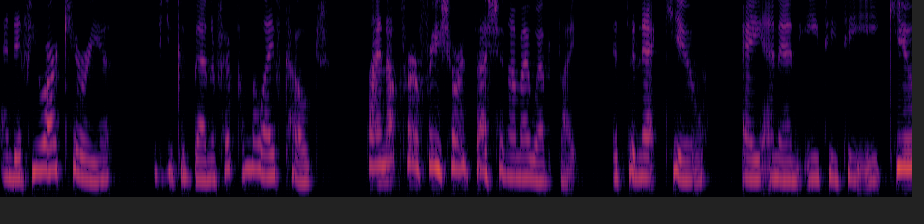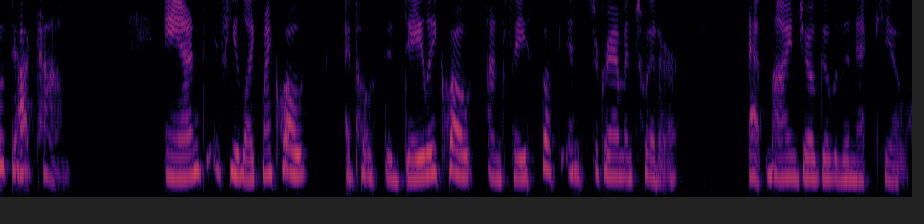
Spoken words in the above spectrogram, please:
And if you are curious if you could benefit from a life coach, sign up for a free short session on my website. It's AnnetteQ, A N N E T T E Q dot com. And if you like my quotes, I post a daily quote on Facebook, Instagram, and Twitter at Mind Yoga with Annette Q.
